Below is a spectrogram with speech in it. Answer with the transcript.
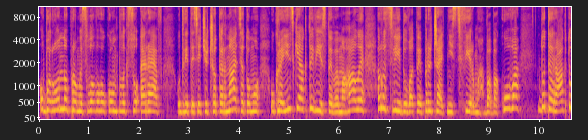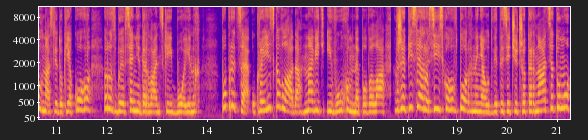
оборонно-промислового комплексу РФ. У 2014-му українські активісти вимагали розслідувати причетність фірм Бабакова до теракту, внаслідок якого розбився нідерландський Боїнг. Попри це, українська влада навіть і вухом не повела. Вже після російського вторгнення у 2014-му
